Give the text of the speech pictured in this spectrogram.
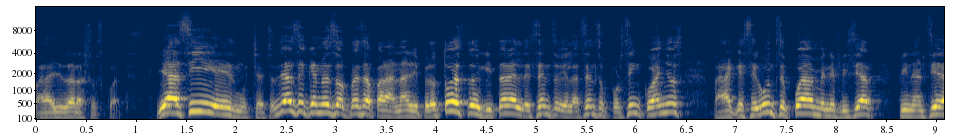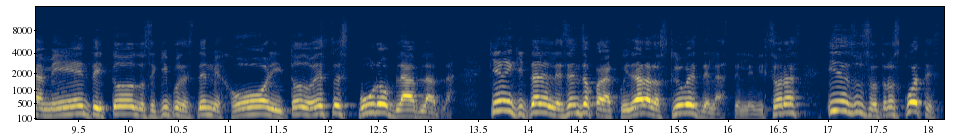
para ayudar a sus cuates. Y así es, muchachos. Ya sé que no es sorpresa para nadie, pero todo esto de quitar el descenso y el ascenso por 5 años, para que según se puedan beneficiar financieramente y todos los equipos estén mejor y todo esto es puro bla bla bla. Quieren quitar el descenso para cuidar a los clubes de las televisoras y de sus otros cuates.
